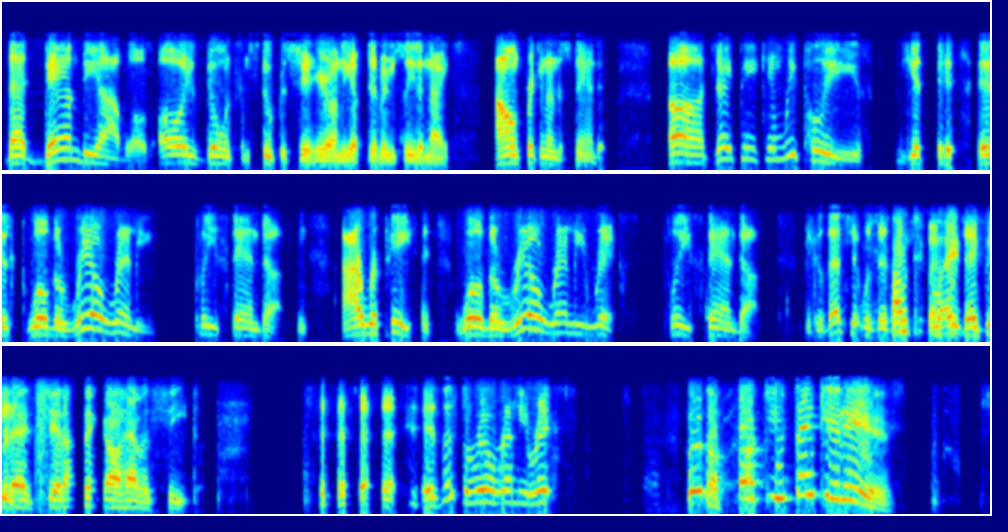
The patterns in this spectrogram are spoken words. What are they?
that damn Diablo's always doing some stupid shit here on the FWWC tonight. I don't freaking understand it. Uh, JP, can we please get is will the real Remy please stand up? I repeat, will the real Remy Ricks please stand up? Because that shit was just I'm too lazy JP, for that shit. I think I'll have a seat. is this the real Remy Ricks? Who the fuck you think it is?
